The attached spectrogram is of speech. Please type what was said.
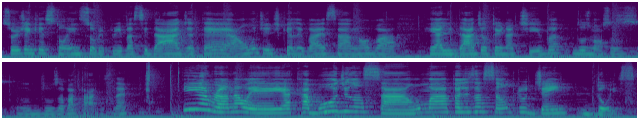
surgem questões sobre privacidade, até aonde a gente quer levar essa nova realidade alternativa dos nossos dos avatares, né? E a Runaway acabou de lançar uma atualização para o Gen 2.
